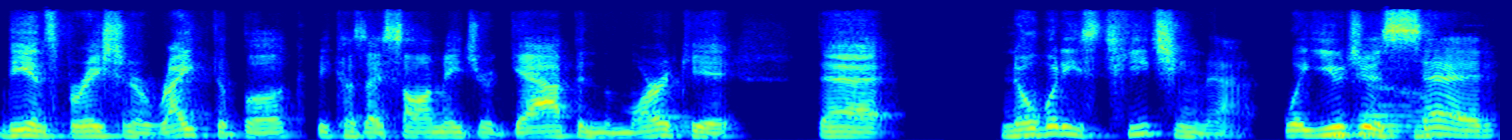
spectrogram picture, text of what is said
the inspiration to write the book, because I saw a major gap in the market that nobody's teaching that. What you just said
